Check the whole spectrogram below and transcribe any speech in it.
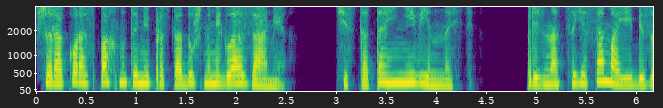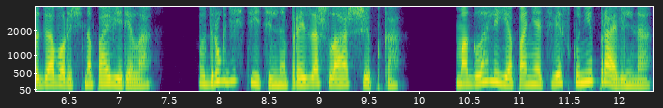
широко распахнутыми простодушными глазами. Чистота и невинность. Признаться, я сама ей безоговорочно поверила. Вдруг действительно произошла ошибка. Могла ли я понять Веску неправильно?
